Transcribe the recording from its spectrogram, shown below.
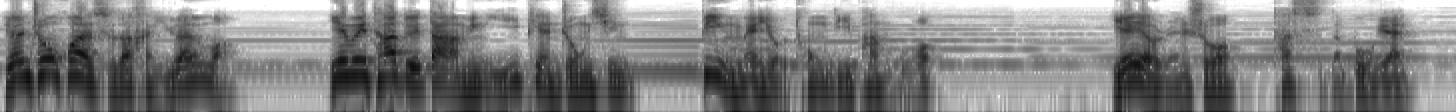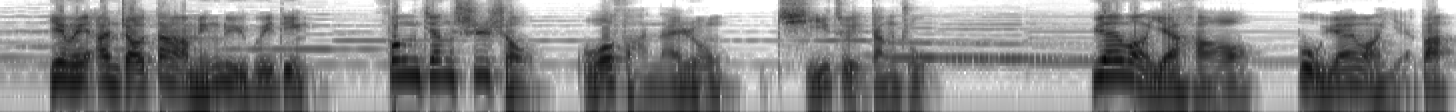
袁崇焕死得很冤枉，因为他对大明一片忠心，并没有通敌叛国。也有人说他死得不冤，因为按照大明律规定，封疆失守，国法难容，其罪当诛。冤枉也好，不冤枉也罢，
